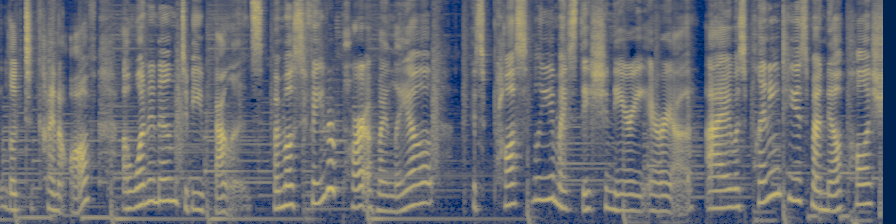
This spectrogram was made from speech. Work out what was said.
looked kind of off. I wanted them to be balanced. My most favorite part of my layout is possibly my stationery area. I was planning to use my nail polish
